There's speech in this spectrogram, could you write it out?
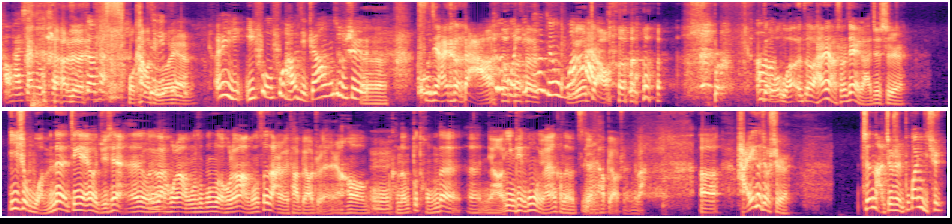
桃花相映笑 照片，我看过挺多这样的。而且一一副附好几张，就是附件还特大啊！我经常觉得哇，五六照，不是，我我我还是想说这个啊，就是。一是我们的经验也有局限，我在互联网公司工作，互联网公司当然有一套标准，然后可能不同的呃，你要应聘公务员可能有自己一套标准，对吧？呃，还一个就是，真的就是不管你去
